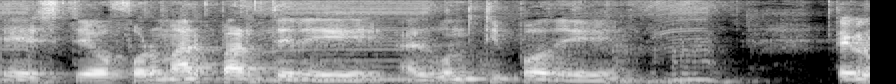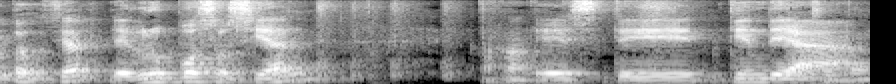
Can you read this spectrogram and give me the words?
este, o formar parte de algún tipo de... ¿De grupo social? De grupo social, Ajá. este, tiende a,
